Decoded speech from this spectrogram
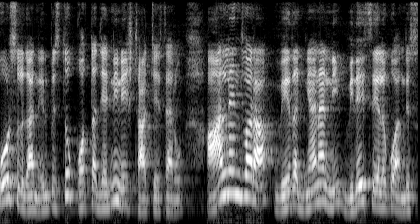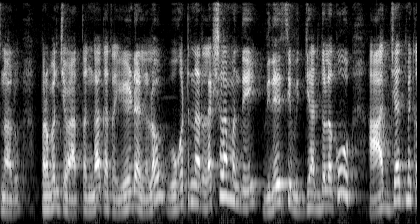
కోర్సులుగా నేర్పిస్తూ కొత్త జర్నీని స్టార్ట్ చేశారు. ఆన్లైన్ ద్వారా వేద జ్ఞానాన్ని విదేశీయులకు అందిస్తున్నారు. ప్రపంచవ్యాప్తంగా గత ఏడేళ్ళలో ఒకటిన్నర లక్షల మంది విదేశీ విద్యార్థులకు ఆధ్యాత్మిక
